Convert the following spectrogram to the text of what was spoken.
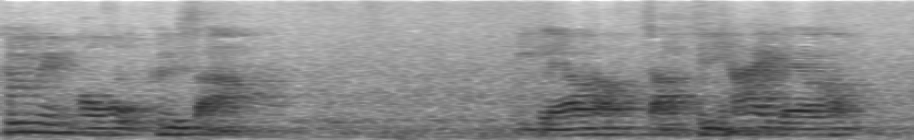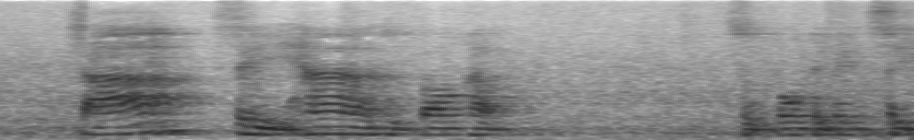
ครึ่งหนึ่งของหกคือสามอีกแล้วครับสามสี่ห้าอีกแล้วครับสามสี่ห้าถูกต้องครับสูงตรงจะเป็นสี่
